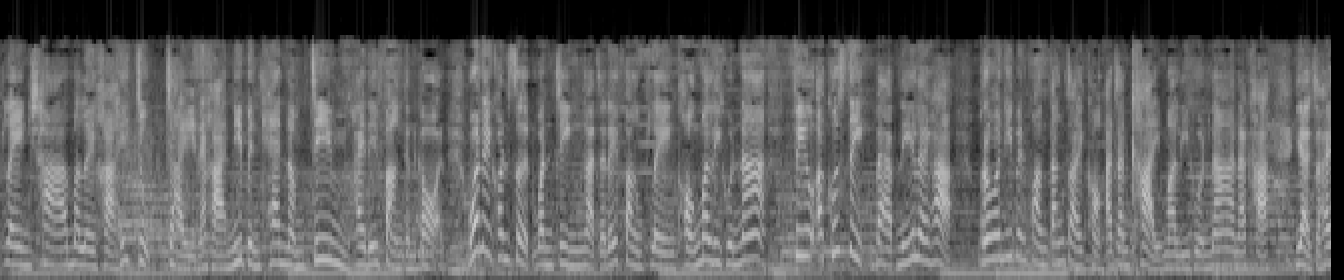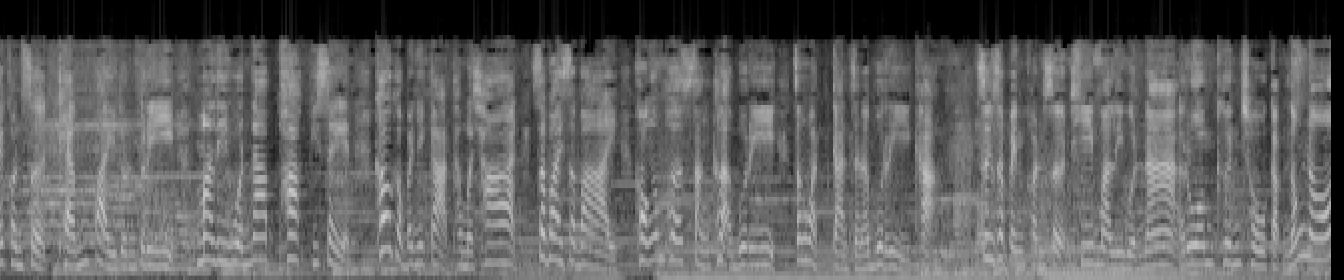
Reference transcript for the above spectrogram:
เพลงช้ามาเลยค่ะ ให้จุใจนะคะ นี่เป็นแค่น้ำจิ้มให้ได้ฟังกันก่อน ว่าในคอนเสิร์ตวันจริงค่ะจะได้ฟังเพลงของมารีฮุน่าฟิลอะคูสติกแบบนี้เลยค่ะ เพราะว่านี่เป็นความตั้งใจของอาจารย์ไข่มารีฮุน่านะคะ อยากจะให้คอนเสิร์ตแคมป์ไฟดนตรี มารีฮุน่าภาคพิเศษ เข้ากับบรรยากาศธรรมชาติ สบายๆของอำเภอสังขละบุรี จังหวัดกาญจนบุรีค่ะ ซึ่งจะเป็นคอนเสิร์ตที่มารีฮุน่าร่วมขึ้นโชว์กับน้อง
